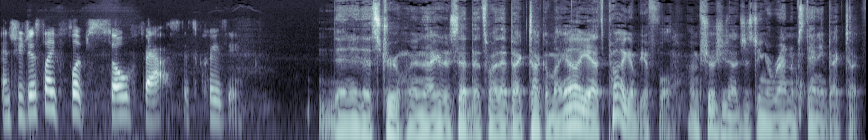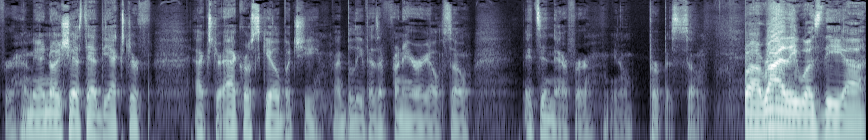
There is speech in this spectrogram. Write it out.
and she just like flips so fast. It's crazy. That's true. And like I said, that's why that back tuck, I'm like, oh yeah, it's probably gonna be a full. I'm sure she's not just doing a random standing back tuck for. I mean, I know she has to have the extra, extra acro skill, but she, I believe, has a front aerial, so it's in there for you know purpose. So uh, Riley was the uh,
